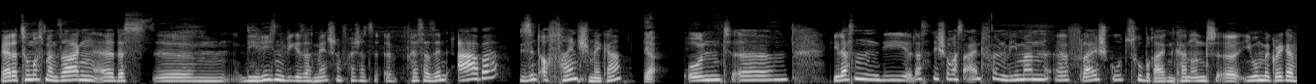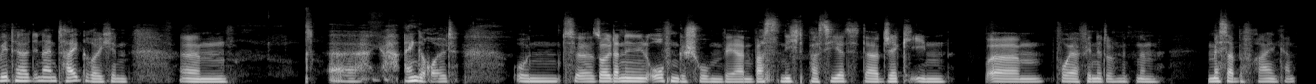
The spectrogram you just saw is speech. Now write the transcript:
ja, dazu muss man sagen, äh, dass ähm, die Riesen, wie gesagt, Menschenfresser äh, sind, aber sie sind auch Feinschmecker. Ja. Und ähm, die lassen, die lassen sich schon was einfallen, wie man äh, Fleisch gut zubereiten kann. Und äh, Ewan McGregor wird halt in ein Teigröhrchen ähm, äh, ja, eingerollt und äh, soll dann in den Ofen geschoben werden, was nicht passiert, da Jack ihn ähm, vorher findet und mit einem Messer befreien kann.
